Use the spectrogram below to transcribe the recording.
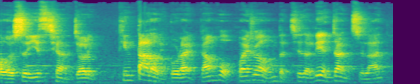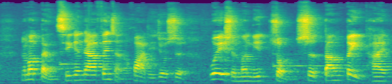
我是一次情感教练，听大道理不如来点干货，欢迎收看我们本期的恋战指南。那么本期跟大家分享的话题就是为什么你总是当备胎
